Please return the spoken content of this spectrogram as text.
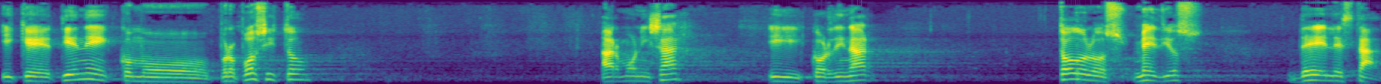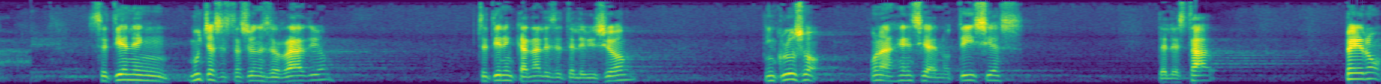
y que tiene como propósito armonizar y coordinar todos los medios del Estado. Se tienen muchas estaciones de radio, se tienen canales de televisión, incluso una agencia de noticias del Estado, pero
